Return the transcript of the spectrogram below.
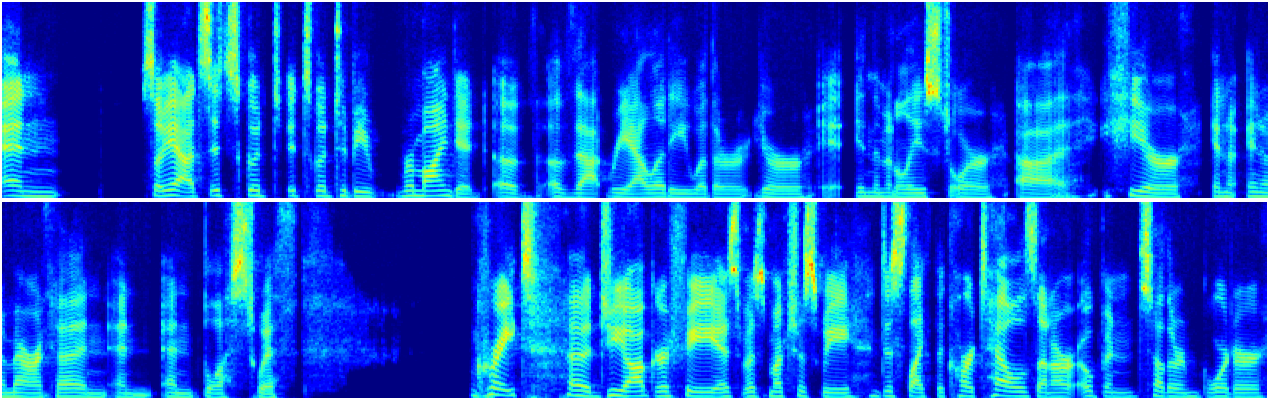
and so yeah, it's it's good it's good to be reminded of of that reality, whether you're in the Middle East or uh, here in in America, and and and blessed with great uh, geography as, as much as we dislike the cartels on our open southern border.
